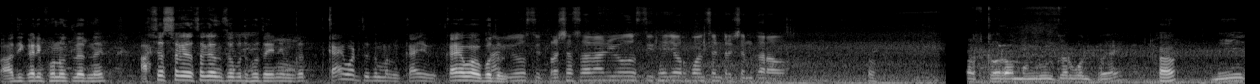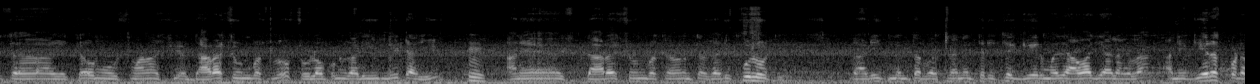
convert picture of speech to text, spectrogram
अधिकारी फोन उचलत नाहीत. अशाच सगळ्या सगळ्यांसोबत होत आहे नेमकं. काय वाटतं तुम्हाला? काय काय व्हावं काय बदल? व्यवस्थित? प्रशासनाने व्यवस्थित ह्याच्यावर कॉन्सन्ट्रेशन करावं. भास्करराव मंगळूरकर बोलतोय. हां. मी याच्यावरून उस्मानाशी धाराशिवून बसलो सोलापूर गाडी लेट आली. आणि धाराशिवून बसल्यानंतर गाडी फुल होती. गाडीत नंतर बसल्यानंतर इथे गेअरमध्ये आवाज यायला लागला आणि गेअरच पडला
